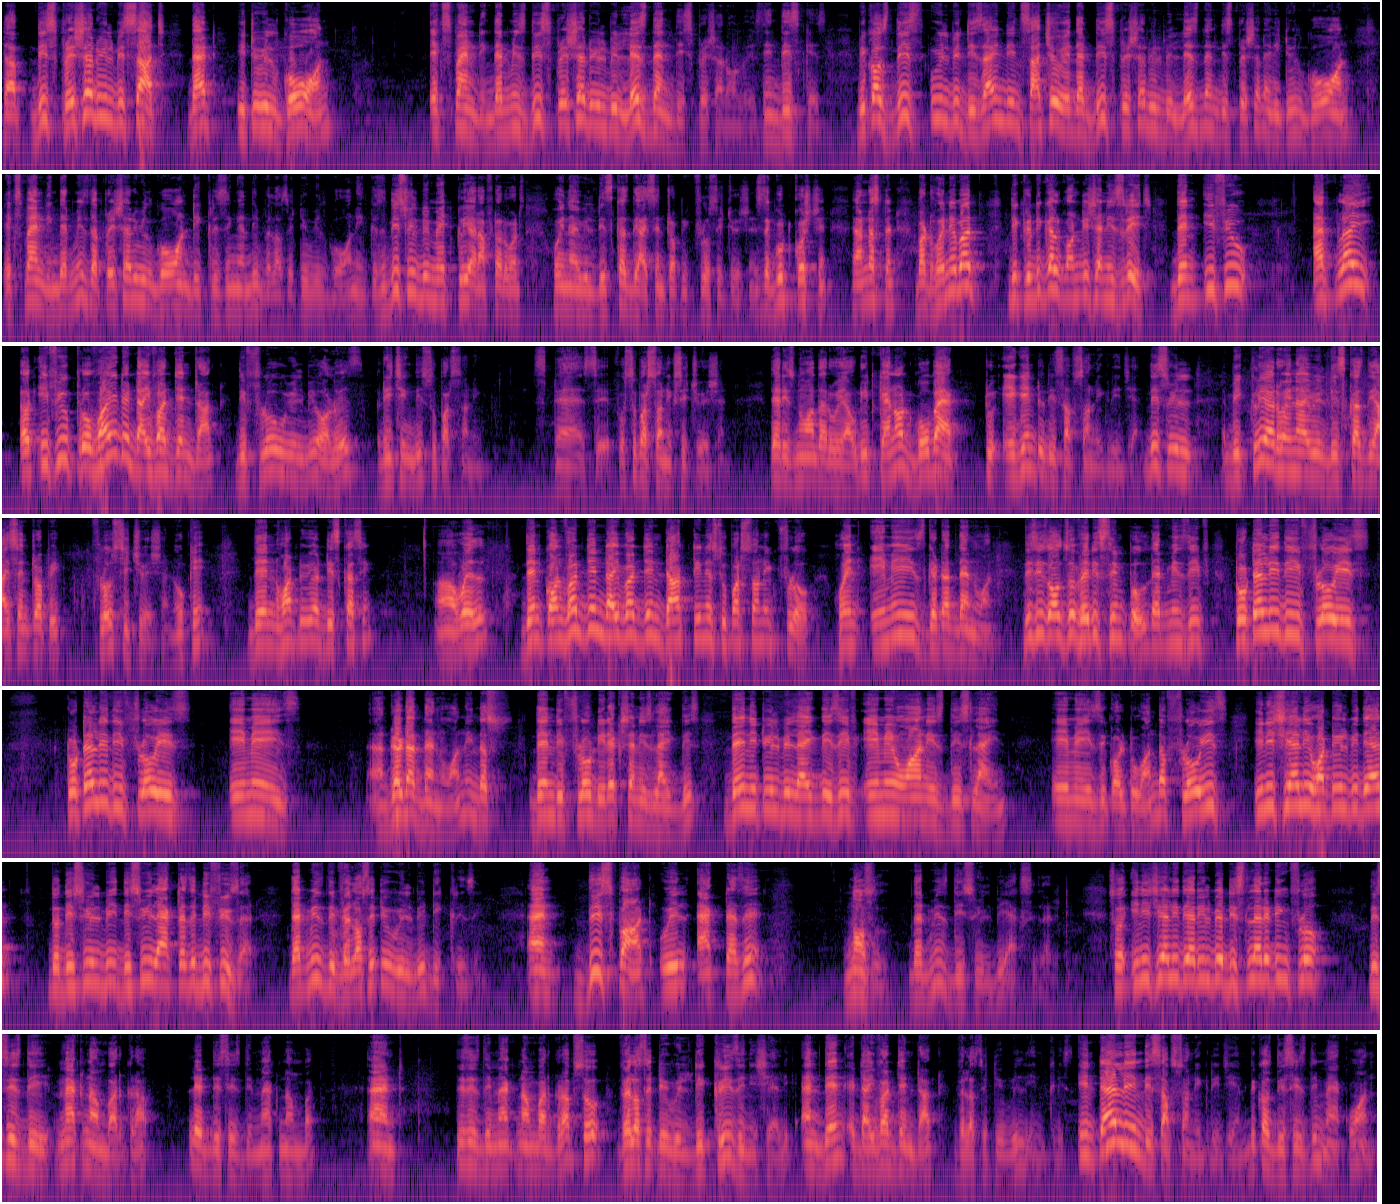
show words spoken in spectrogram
the this pressure will be such that it will go on expanding. That means this pressure will be less than this pressure always in this case because this will be designed in such a way that this pressure will be less than this pressure and it will go on expanding that means the pressure will go on decreasing and the velocity will go on increasing this will be made clear afterwards when I will discuss the isentropic flow situation it's a good question I understand but whenever the critical condition is reached then if you apply or if you provide a divergent duct the flow will be always reaching the supersonic for supersonic situation. There is no other way out. It cannot go back to again to the subsonic region. This will be clear when I will discuss the isentropic flow situation. Okay. Then what we are discussing? Uh, well, then convergent divergent duct in a supersonic flow when Ma is greater than 1. This is also very simple. That means if totally the flow is totally the flow is Ma is uh, greater than 1 in the then the flow direction is like this then it will be like this if ma1 is this line ma is equal to 1 the flow is initially what will be there? The this will be this will act as a diffuser. That means the velocity will be decreasing. And this part will act as a nozzle. That means this will be accelerating. So, initially there will be a decelerating flow. This is the Mach number graph. Let this is the Mach number. And this is the Mach number graph. So, velocity will decrease initially and then a divergent duct velocity will increase entirely in the subsonic region because this is the Mach 1.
